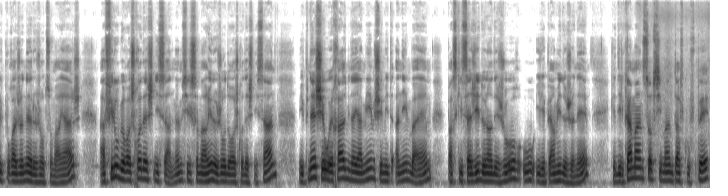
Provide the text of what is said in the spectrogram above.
il pourra jeûner le jour de son mariage. Afilu berosh chodesh Nissan, même s'il se marie le jour de Rosh Chodesh Nissan, mipne echad minayamim shemit anim baem, parce qu'il s'agit de l'un des jours où il est permis de jeûner. Kedil kaman sauf siman tafkoufpe,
